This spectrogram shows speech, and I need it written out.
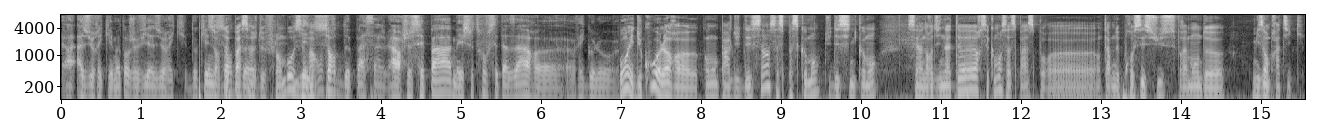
à, Zurich, et maintenant je vis à Zurich. Donc il y a Une une sorte, de passage de flambeau, il y c'est a une sorte de passage. Alors je sais pas, mais je trouve cet hasard euh, rigolo. Bon, et du coup, alors, euh, comme on parle du dessin, ça se passe comment? Tu dessines comment? C'est un ordinateur? C'est comment ça se passe pour, euh, en termes de processus vraiment de mise en pratique?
